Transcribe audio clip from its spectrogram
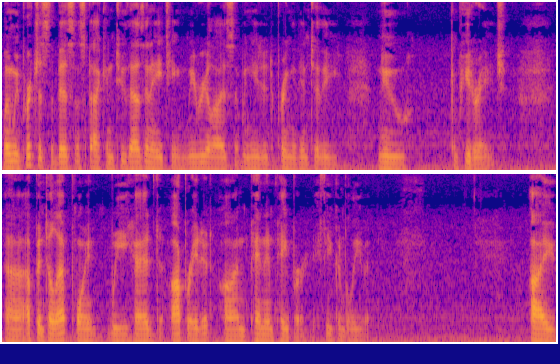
When we purchased the business back in 2018, we realized that we needed to bring it into the new computer age. Uh, up until that point, we had operated on pen and paper, if you can believe it. I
